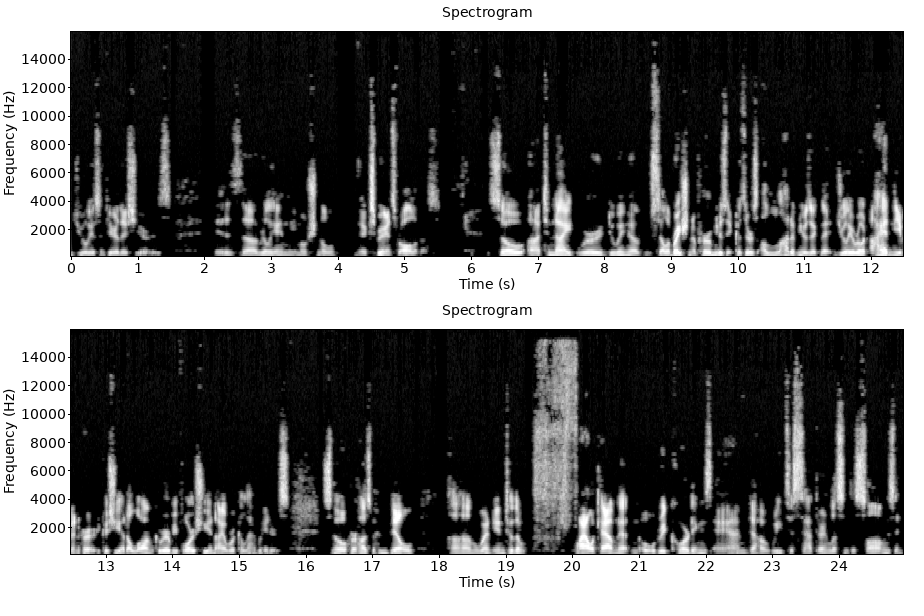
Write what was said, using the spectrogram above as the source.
Julie isn't here this year is is uh, really an emotional experience for all of us. So uh, tonight we're doing a celebration of her music because there's a lot of music that Julia wrote I hadn't even heard because she had a long career before she and I were collaborators. So her husband Bill um, went into the file cabinet and old recordings, and uh, we just sat there and listened to songs and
